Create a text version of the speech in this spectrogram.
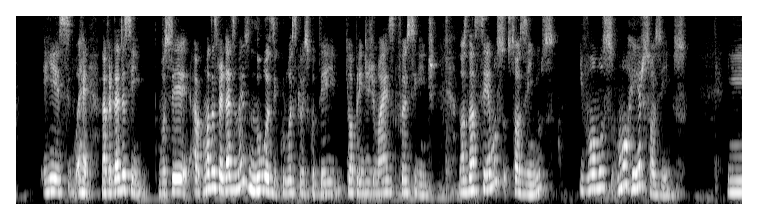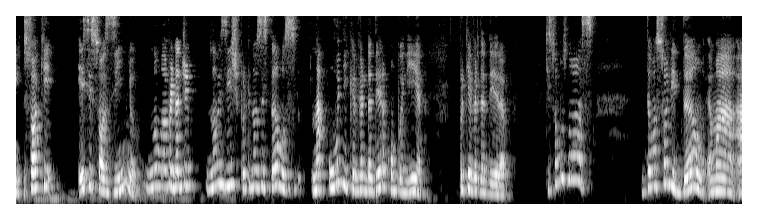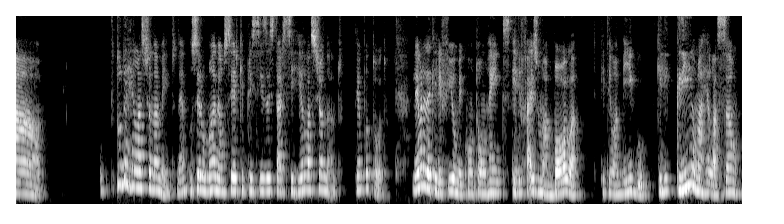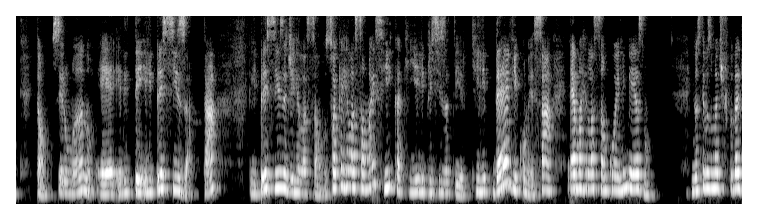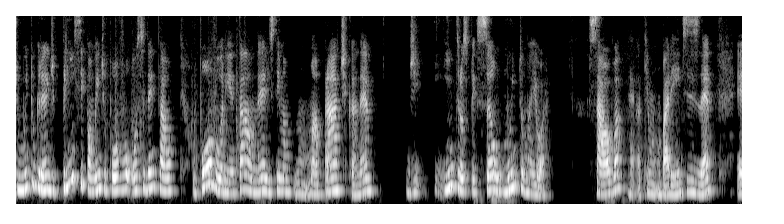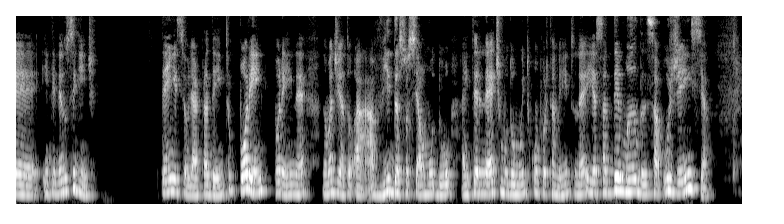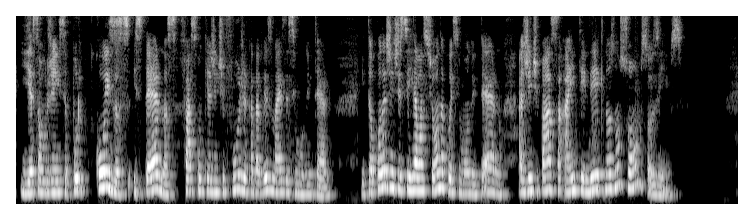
Esse, é, na verdade, assim, você, uma das verdades mais nuas e cruas que eu escutei, que eu aprendi demais, foi o seguinte: nós nascemos sozinhos e vamos morrer sozinhos. E só que esse sozinho, na verdade, não existe, porque nós estamos na única e verdadeira companhia. Porque é verdadeira? Que somos nós. Então a solidão é uma a, tudo é relacionamento, né? O ser humano é um ser que precisa estar se relacionando o tempo todo. Lembra daquele filme com Tom Hanks que ele faz uma bola, que tem um amigo, que ele cria uma relação? Então, ser humano é ele tem, ele precisa, tá? Ele precisa de relação. Só que a relação mais rica que ele precisa ter, que ele deve começar, é uma relação com ele mesmo nós temos uma dificuldade muito grande, principalmente o povo ocidental. O povo oriental, né, eles têm uma, uma prática, né, de introspecção muito maior. Salva, é, aqui um parênteses, né, é, entendendo o seguinte, tem esse olhar para dentro, porém, porém, né, não adianta, a, a, vida social mudou, a internet mudou muito o comportamento, né, e essa demanda, essa urgência e essa urgência por coisas externas faz com que a gente fuja cada vez mais desse mundo interno. Então, quando a gente se relaciona com esse mundo interno, a gente passa a entender que nós não somos sozinhos.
